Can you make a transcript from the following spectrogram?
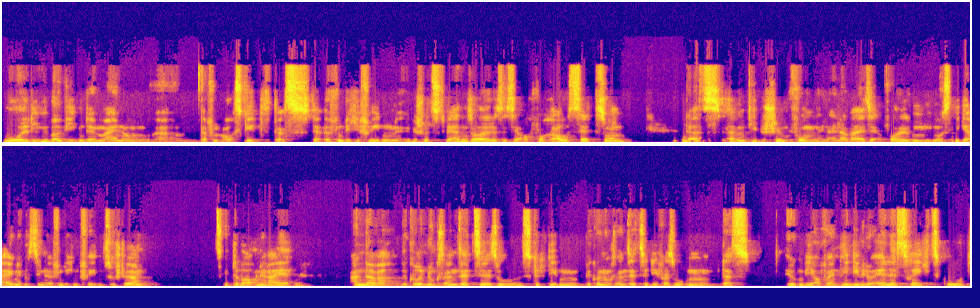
wohl die überwiegende Meinung äh, davon ausgeht, dass der öffentliche Frieden geschützt werden soll. Das ist ja auch Voraussetzung Mhm. dass ähm, die Beschimpfung in einer Weise erfolgen muss, die geeignet ist, den öffentlichen Frieden zu stören. Es gibt aber auch eine Reihe anderer Begründungsansätze. So, es gibt eben Begründungsansätze, die versuchen, das irgendwie auf ein individuelles Rechtsgut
